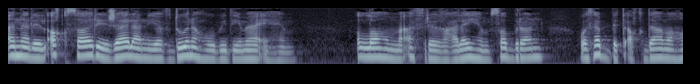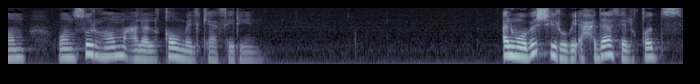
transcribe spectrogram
أن للأقصى رجالا يفدونه بدمائهم. اللهم أفرغ عليهم صبرا وثبت أقدامهم وانصرهم على القوم الكافرين. المبشر بأحداث القدس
